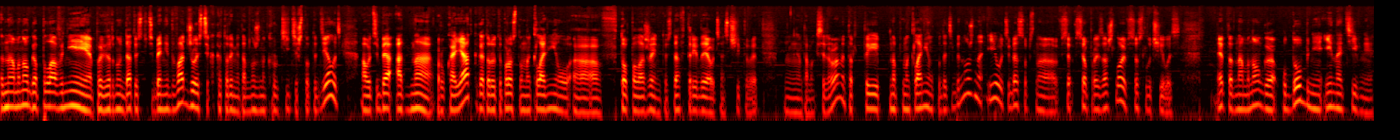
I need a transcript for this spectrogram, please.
намного плавнее повернуть, да, то есть у тебя не два джойстика, которыми там нужно крутить и что-то делать, а у тебя одна рукоятка, которую ты просто наклонил э, в то положение, то есть, да, в 3D у тебя считывает э, там акселерометр, ты наклонил куда тебе нужно, и у тебя, собственно, все, все произошло и все случилось. Это намного удобнее и нативнее.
